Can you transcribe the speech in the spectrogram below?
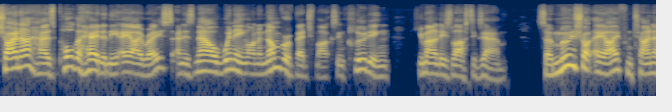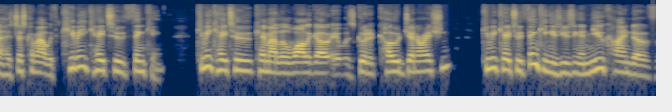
China has pulled ahead in the AI race and is now winning on a number of benchmarks, including humanity's last exam. So Moonshot AI from China has just come out with Kimi K2 Thinking. Kimi K2 came out a little while ago. It was good at code generation. Kimi K2 Thinking is using a new kind of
